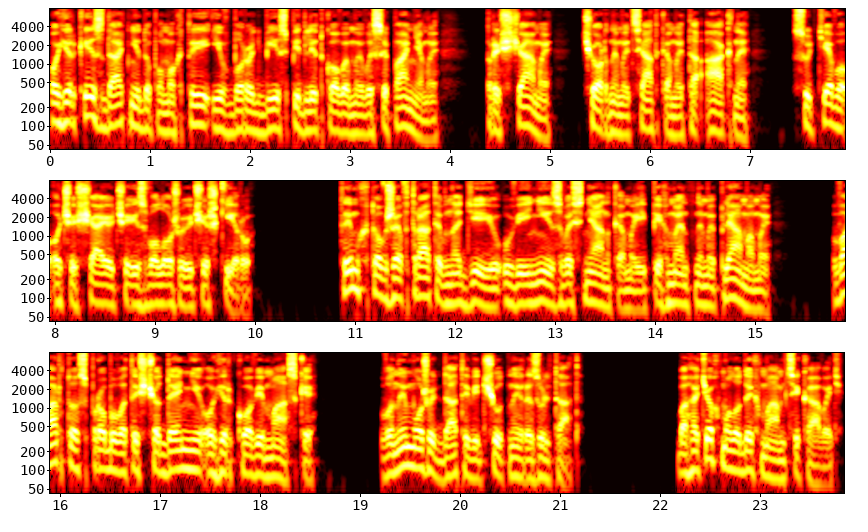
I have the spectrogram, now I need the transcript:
Огірки здатні допомогти і в боротьбі з підлітковими висипаннями, прищами, чорними цятками та акне, суттєво очищаючи і зволожуючи шкіру. Тим, хто вже втратив надію у війні з веснянками і пігментними плямами, варто спробувати щоденні огіркові маски вони можуть дати відчутний результат. Багатьох молодих мам цікавить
